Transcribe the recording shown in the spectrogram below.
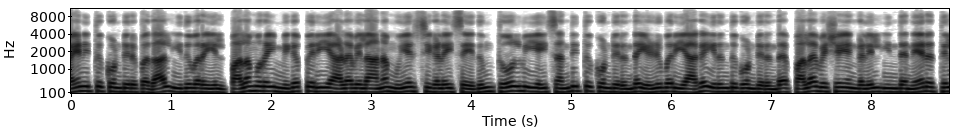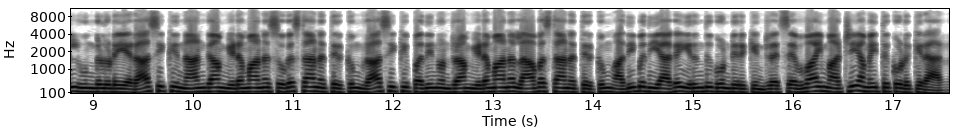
பயணித்துக் கொண்டிருப்பதால் இதுவரையில் பலமுறை மிகப்பெரிய அளவிலான முயற்சிகளை செய்தும் தோல்வியை சந்தித்துக் கொண்டிருந்த எழுபறியாக இருந்து கொண்டிருந்த பல விஷயங்களில் இந்த நேரத்தில் உங்களுடைய ராசிக்கு நான்காம் இடமான சுகஸ்தானத்திற்கும் ராசிக்கு பதினொன்றாம் இடமான லாபஸ்தானத்திற்கும் அதிபதியாக இருந்து கொண்டிருக்கின்ற செவ்வாய் மாற்றி அமைத்துக் கொடுக்கிறார்.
